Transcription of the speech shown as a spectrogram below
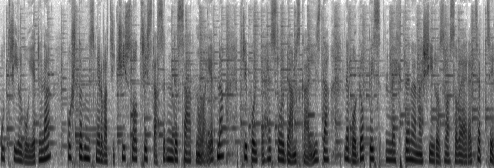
u Třílvu 1 poštovní směrovací číslo 37001, připojte heslo Dámská jízda nebo dopis nechte na naší rozhlasové recepci.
